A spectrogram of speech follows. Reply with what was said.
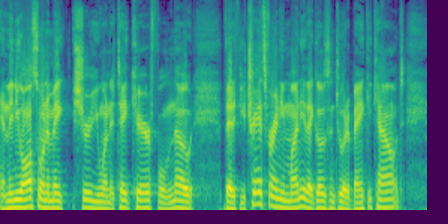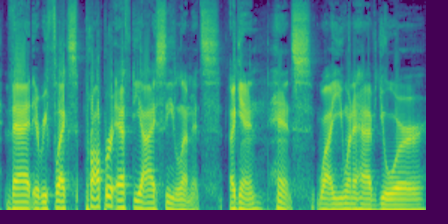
And then you also want to make sure you want to take careful note that if you transfer any money that goes into a bank account, that it reflects proper FDIC limits. Again, hence why you want to have your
